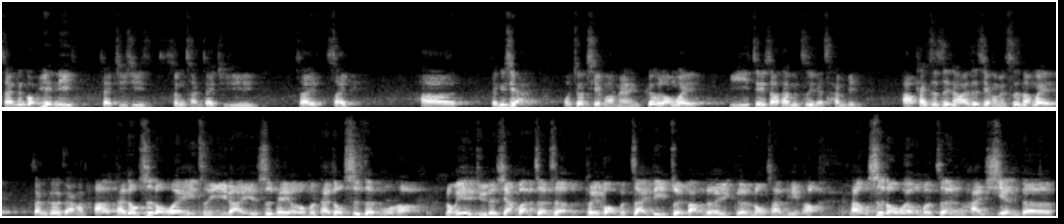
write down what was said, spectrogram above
才能够愿意再继续生产，再继续再栽培。啊，等一下，我就请我们各农会一一介绍他们自己的产品。好，开始之前还是请我们市农会张科长啊。啊，台中市农会一直以来也是配合我们台中市政府哈农业局的相关政策，推广我们在地最棒的一个农产品哈。台中市农会我们蒸海线的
